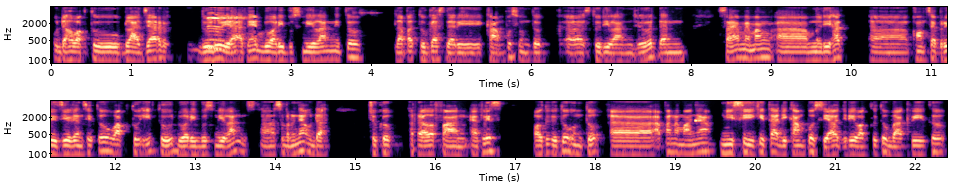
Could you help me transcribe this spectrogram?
udah waktu belajar dulu ya, hmm. artinya 2009 itu dapat tugas dari kampus untuk uh, studi lanjut dan saya memang uh, melihat uh, konsep resilience itu waktu itu 2009 uh, sebenarnya udah cukup relevan, at least waktu itu untuk uh, apa namanya misi kita di kampus ya. Jadi waktu itu Bakri itu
